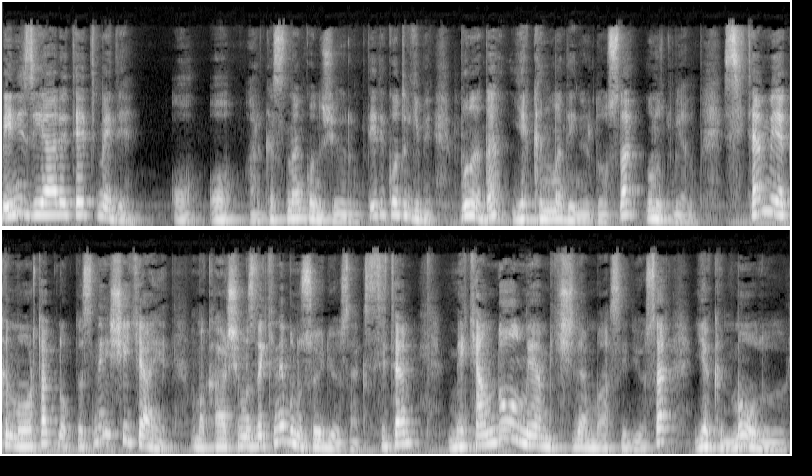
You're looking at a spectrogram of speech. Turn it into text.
beni ziyaret etmedi. O, o. Arkasından konuşuyorum. Dedikodu gibi. Buna da yakınma denir dostlar. Unutmayalım. Sitem ve yakınma ortak noktası ne? Şikayet. Ama karşımızdakine bunu söylüyorsak sitem, mekanda olmayan bir kişiden bahsediyorsak yakınma olur.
